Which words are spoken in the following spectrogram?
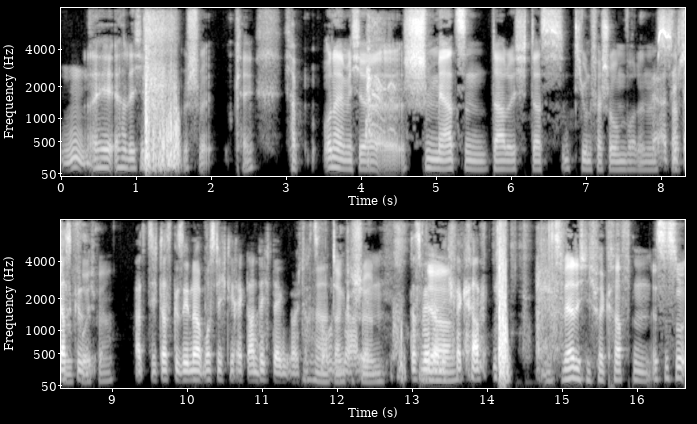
Hm. Ey, ehrlich. Ich okay. Ich habe unheimliche äh, Schmerzen dadurch, dass Dune verschoben wurde. ne? Ja, Das als ist ich das furchtbar. Als ich das gesehen habe, musste ich direkt an dich denken. Ich dachte, Ja, danke schön. Das wird er Ja. nicht verkraften. Das werde ich nicht verkraften. Es ist so.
